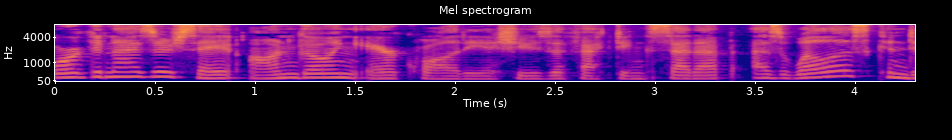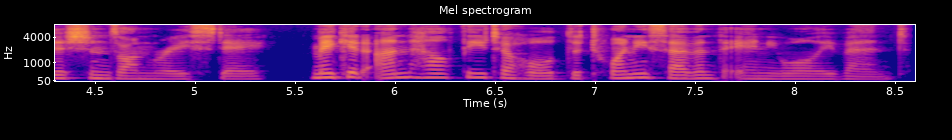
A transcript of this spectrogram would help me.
Organizers say ongoing air quality issues affecting setup as well as conditions on race day make it unhealthy to hold the 27th annual event.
